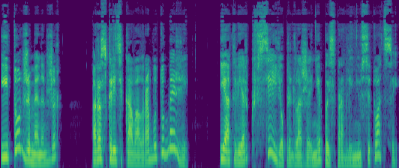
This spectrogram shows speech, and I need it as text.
И тот же менеджер раскритиковал работу Берри и отверг все ее предложения по исправлению ситуации.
